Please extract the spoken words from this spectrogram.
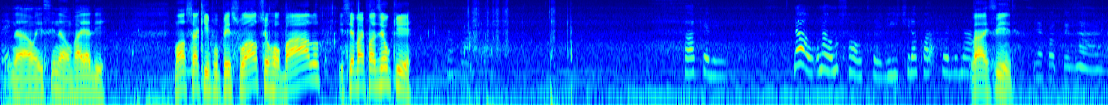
Peixe. Não, esse não, vai ali. Mostra aqui pro pessoal seu robalo. E você vai fazer o quê? Só que ele... Não, não, não solta ele. A gente tira foto com ele na Vai, filho. Tira foto com ele na água.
